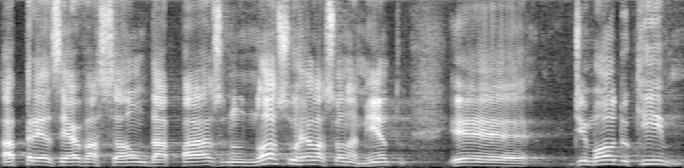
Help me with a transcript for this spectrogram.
a preservação da paz no nosso relacionamento, é, de modo que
